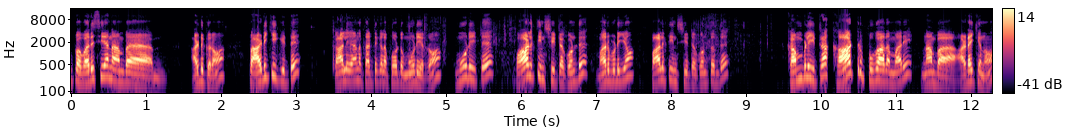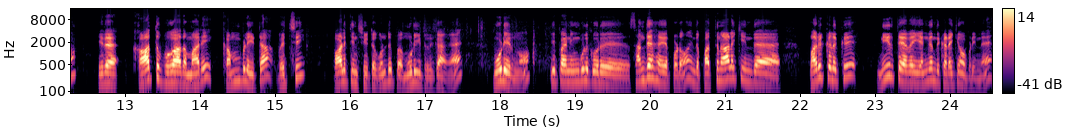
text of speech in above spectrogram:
இப்போ வரிசையாக நாம் அடுக்கிறோம். இப்போ அடுக்கிக்கிட்டு காலியான தட்டுக்களை போட்டு மூடிடுறோம். மூடிட்டு பாலித்தீன் ஷீட்டை கொண்டு மறுபடியும் பாலித்தீன் ஷீட்டை கொண்டு வந்து கம்ப்ளீட்டாக காற்று புகாத மாதிரி நாம் அடைக்கணும். இதை காற்று புகாத மாதிரி கம்ப்ளீட்டாக வச்சு பாலித்தீன் ஷீட்டை கொண்டு இப்போ மூடிட்டு இருக்காங்க. மூடிடணும். இப்போ உங்களுக்கு ஒரு சந்தேகம் ஏற்படும். இந்த பத்து நாளைக்கு இந்த பருக்களுக்கு நீர் தேவை எங்கேருந்து கிடைக்கும் அப்படின்னு.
